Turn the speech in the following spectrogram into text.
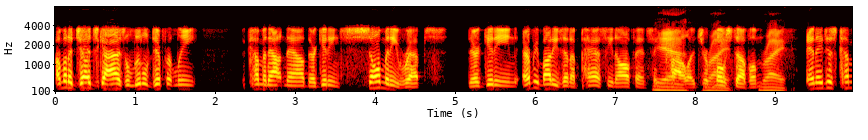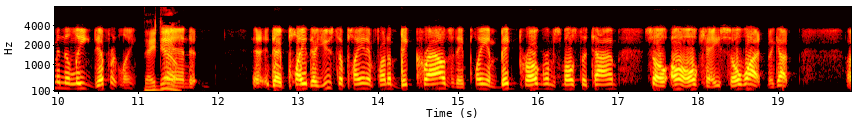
I'm gonna judge guys a little differently coming out now. They're getting so many reps. They're getting everybody's in a passing offense in Yeah, college, or right, most of them, Right. and they just come in the league differently. They do. And uh, they play. They're used to playing in front of big crowds. They play in big programs most of the time. So, oh, okay. So what? They got a,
